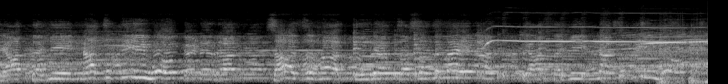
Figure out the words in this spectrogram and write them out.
त्यातही नाचती हो गणरात साज हा तुऱ्याचा सजलाय आज. त्यातही नाचती हो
